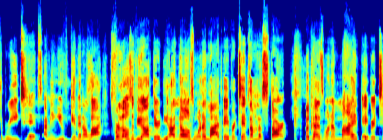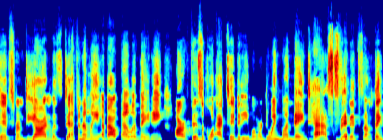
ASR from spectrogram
three tips. I mean, you've given a lot. For those of you out there, Deon knows one of my favorite tips. I'm going to start because one of my favorite tips from Deon was definitely about elevating our physical activity when we're doing mundane tasks. And it's something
